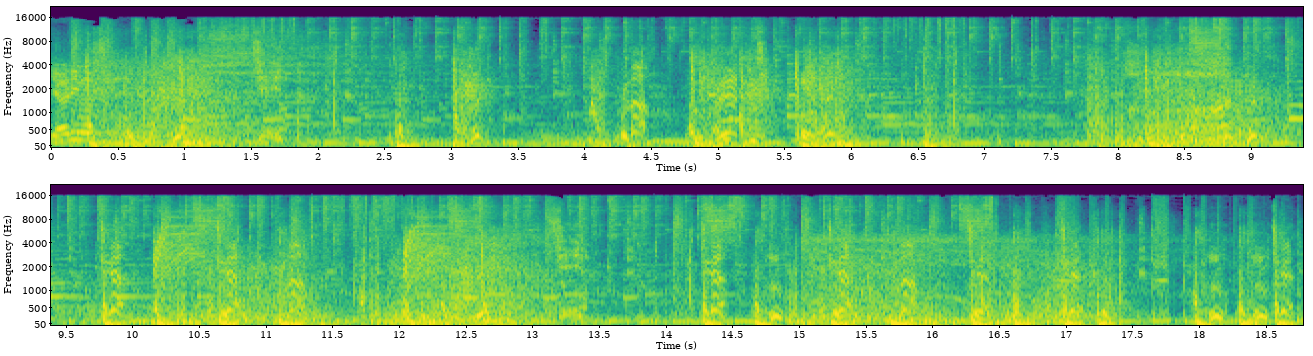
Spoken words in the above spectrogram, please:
やりますじっ魔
